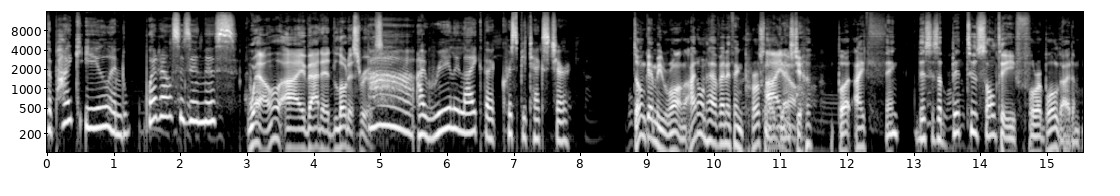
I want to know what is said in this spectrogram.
The pike eel and what else is in this? Well, I've added lotus roots. Ah, I really like the crispy texture. Don't get me wrong, I don't have anything personal I against know. you, but I think this is a bit too salty for a boiled item.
